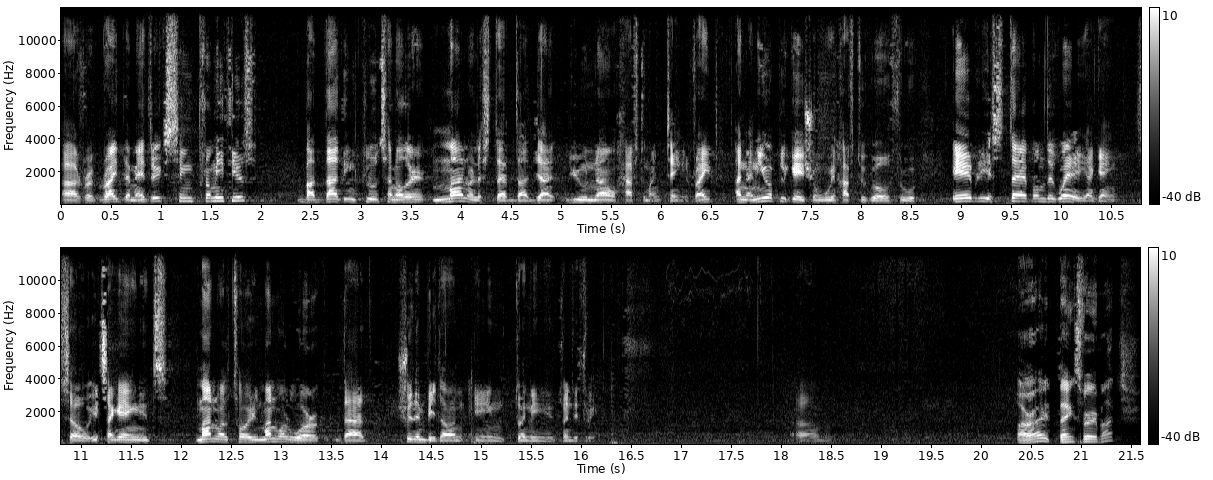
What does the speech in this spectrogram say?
uh, rewrite the metrics in Prometheus, but that includes another manual step that you now have to maintain, right? And a new application will have to go through every step on the way again. So it's again, it's manual toil, manual work that shouldn't be done in 2023. Um, All right, thanks very much.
